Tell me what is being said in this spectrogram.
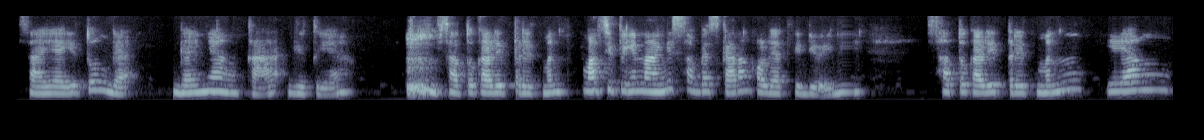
saya itu nggak nggak nyangka gitu ya satu kali treatment masih pengen nangis sampai sekarang kalau lihat video ini satu kali treatment yang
